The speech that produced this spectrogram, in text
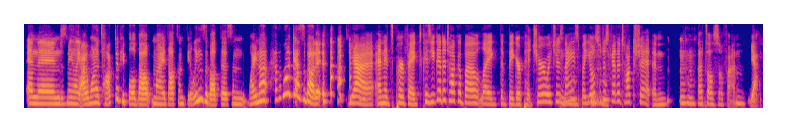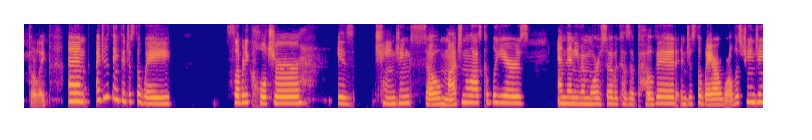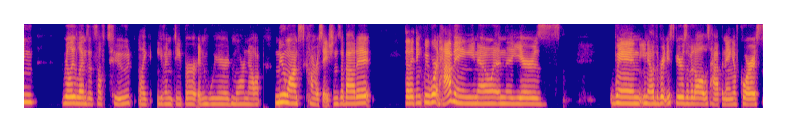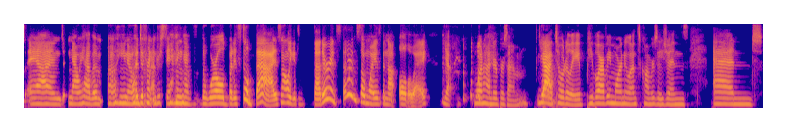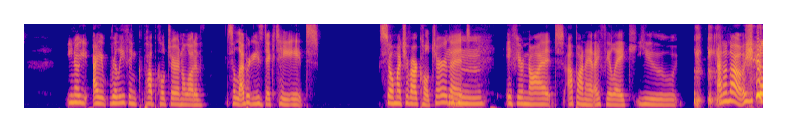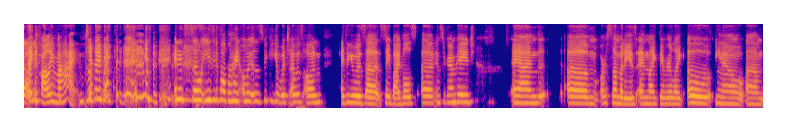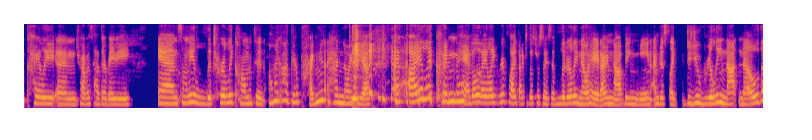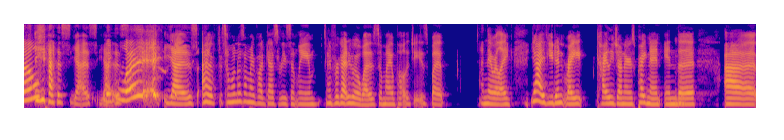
and then just being like i want to talk to people about my thoughts and feelings about this and why not have a podcast about it yeah and it's perfect because you get to talk about like the bigger picture which is mm-hmm. nice but you also mm-hmm. just get to talk shit and mm-hmm. that's also fun yeah totally and i do think that just the way celebrity culture is changing so much in the last couple of years. And then even more so because of covid and just the way our world is changing really lends itself to like even deeper and weird, more nuanced conversations about it that I think we weren't having, you know, in the years when you know the Britney Spears of it all was happening, of course, and now we have a, a, you know a different understanding of the world, but it's still bad. It's not like it's better. It's better in some ways, but not all the way. Yeah, one hundred percent. Yeah, totally. People are having more nuanced conversations, and you know, I really think pop culture and a lot of celebrities dictate so much of our culture that mm-hmm. If you're not up on it, I feel like you I don't know. You're yeah. like falling behind. Like. and it's so easy to fall behind. Oh my god, speaking of which, I was on I think it was uh Say Bible's uh Instagram page and um or somebody's and like they were like oh you know um kylie and travis had their baby and somebody literally commented oh my god they're pregnant? I had no idea. Yes. and i like couldn't handle it. I like replied back to this person. I said literally no hate. I'm not being mean. I'm just like did you really not know though? Yes yes yes. like what? Yes. I, someone was on my podcast recently. I forget who it was so my apologies but and they were like, "Yeah, if you didn't write Kylie Jenner's pregnant in mm-hmm. the uh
